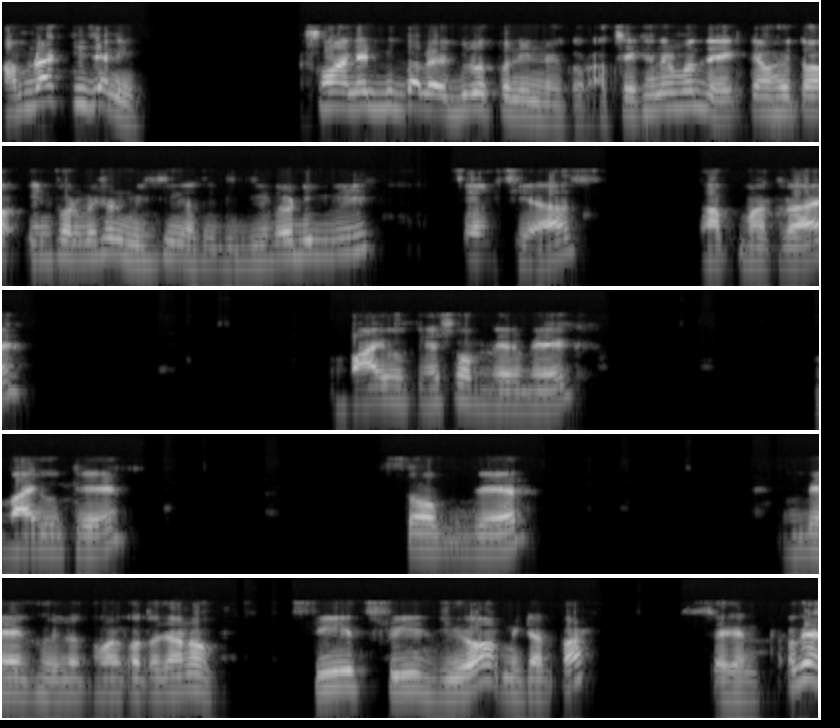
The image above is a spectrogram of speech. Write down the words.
আমরা কি জানি? সোহানের বিদ্যালয়ের দূরত্ব নির্ণয় করো। আচ্ছা এখানের মধ্যে একটা হয়তো ইনফরমেশন মিসিং আছে যে জিরো ডিগ্রি সেলসিয়াস তাপমাত্রায় বায়ুতে শব্দের বেগ, বায়ুতে শব্দের বেগ হইল তোমার কত জানো? Three three zero metre per second okay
